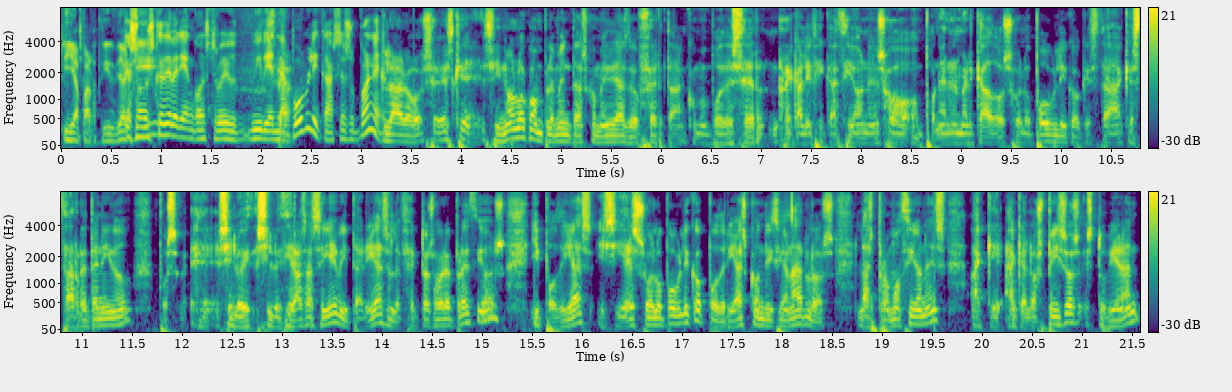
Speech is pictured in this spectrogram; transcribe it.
Y a partir de aquí... Son los que deberían construir vivienda pública, se supone. Claro, es que si no lo complementas con medidas de oferta, como puede ser recalificaciones o, poner en el mercado suelo público que está, que está retenido, pues eh, si, lo, si lo hicieras así evitarías el efecto sobre precios y podías, y si es suelo público, podrías condicionar las promociones a que, a que los pisos estuvieran,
